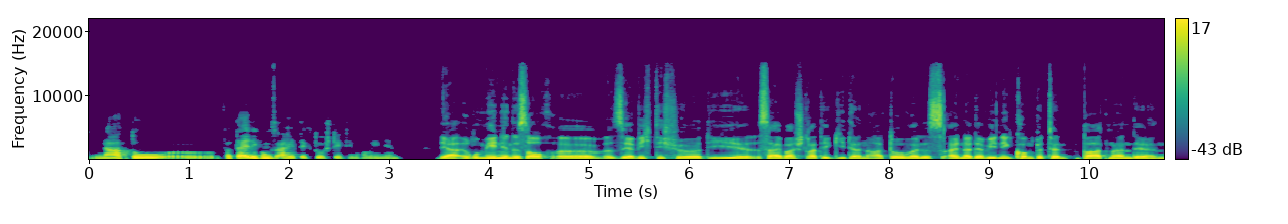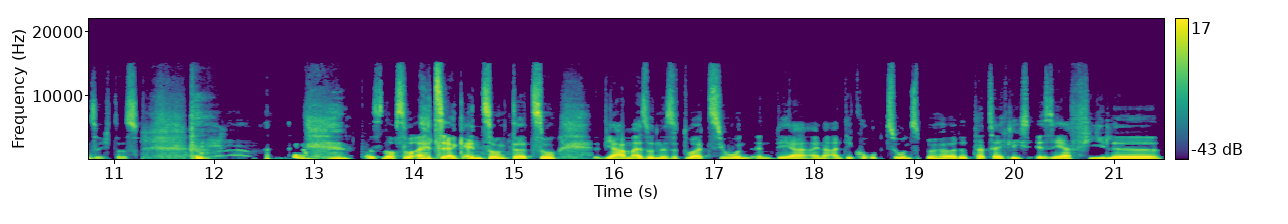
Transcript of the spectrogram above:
NATO-Verteidigungsarchitektur steht in Rumänien. Ja, Rumänien ist auch äh, sehr wichtig für die Cyberstrategie der NATO, weil es einer der wenigen kompetenten Partner in der Hinsicht ist. Das noch so als Ergänzung dazu. Wir haben also eine Situation, in der eine Antikorruptionsbehörde tatsächlich sehr viele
